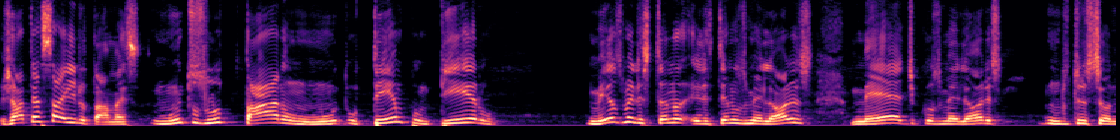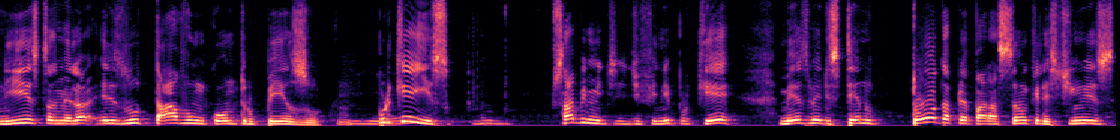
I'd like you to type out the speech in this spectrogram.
já até saíram, tá? Mas muitos lutaram muito, o tempo inteiro, mesmo eles tendo eles tendo os melhores médicos, melhores nutricionistas, melhor, eles lutavam contra o peso. Uhum. Por que isso? Sabe me de- definir por quê? Mesmo eles tendo toda a preparação que eles tinham, eles,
